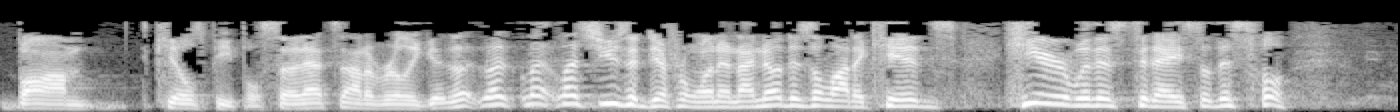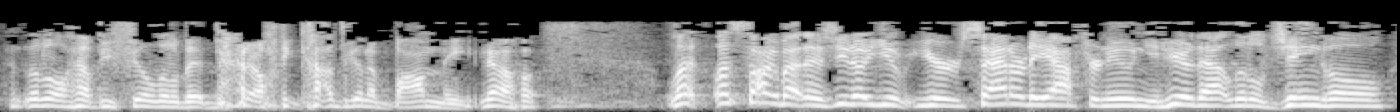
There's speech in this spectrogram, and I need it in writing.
bomb kills people. So that's not a really good. Let, us let, use a different one. And I know there's a lot of kids here with us today, so this will that'll help you feel a little bit better. Like God's going to bomb me. No. Let, us talk about this. You know, you, you're Saturday afternoon, you hear that little jingle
